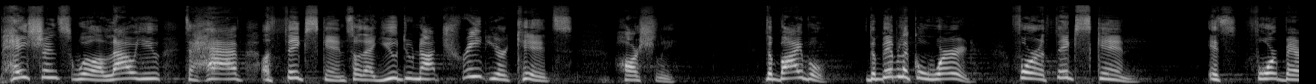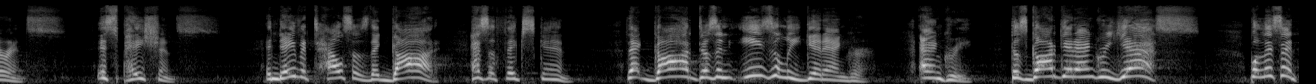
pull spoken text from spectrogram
Patience will allow you to have a thick skin so that you do not treat your kids harshly. The Bible, the biblical word for a thick skin, it's forbearance, it's patience. And David tells us that God has a thick skin, that God doesn't easily get anger, angry. Does God get angry? Yes. But listen,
